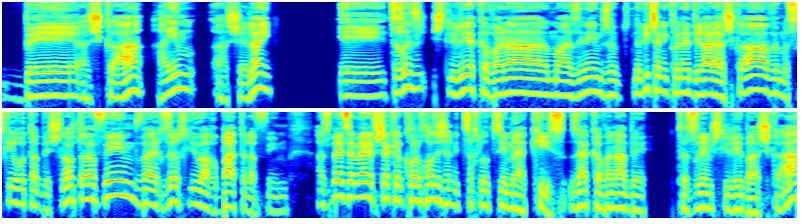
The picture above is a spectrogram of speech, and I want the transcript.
בהשקעה, האם, השאלה היא, אה, תזרים שלילי הכוונה מאזינים, זאת, נגיד שאני קונה דירה להשקעה ומשכיר אותה ב-3,000 וההחזר שלי הוא 4,000, אז בעצם 1,000 שקל כל חודש אני צריך להוציא מהכיס, זה הכוונה בתזרים שלילי בהשקעה.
